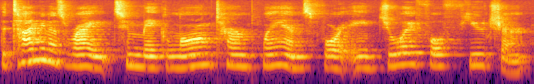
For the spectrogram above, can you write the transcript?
The timing is right to make long-term plans for a joyful future.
